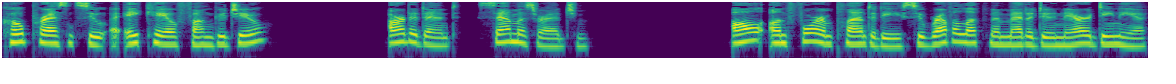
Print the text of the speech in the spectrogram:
ko presentsu a ako funguju? Artident, samazrejm. All on foreign plantity su revelukna metadu naradinia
